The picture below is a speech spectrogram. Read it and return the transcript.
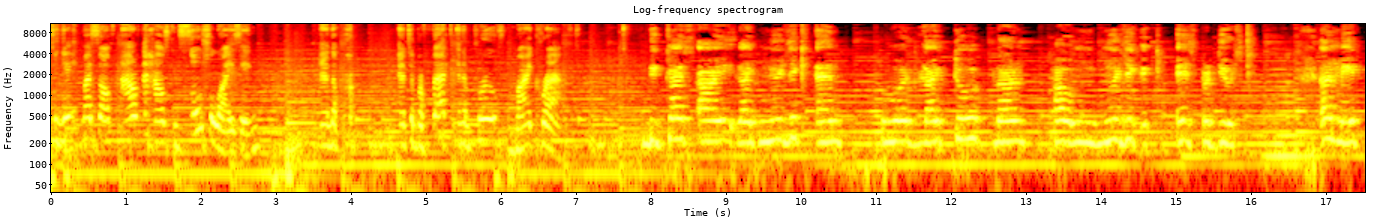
to get myself out of the house and socializing, and, the, and to perfect and improve my craft because I like music and would like to learn how music is produced and made.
